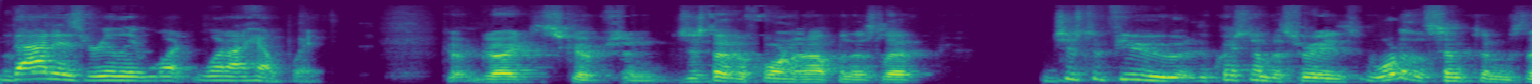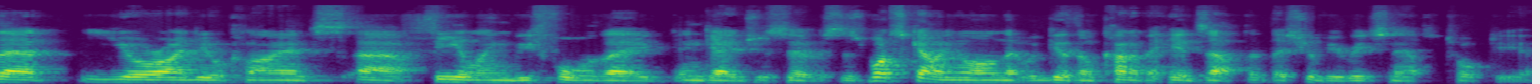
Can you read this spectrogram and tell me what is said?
that is really what what I help with. Great description. Just over four and a half minutes left. Just a few. The question number three is: What are the symptoms that your ideal clients are feeling before they engage your services? What's going on that would give them kind of a heads up that they should be reaching out to talk to you?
